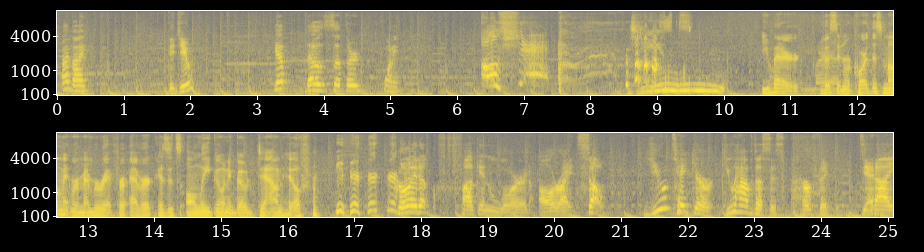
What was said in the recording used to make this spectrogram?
Bye bye. Did you? Yep, that was the third twenty. Oh shit! Jeez. You better listen, record this moment, remember it forever, because it's only going to go downhill from here. Good fucking lord. Alright, so you take your you have this this perfect deadeye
